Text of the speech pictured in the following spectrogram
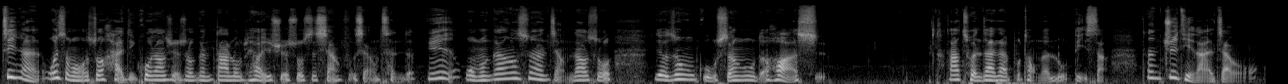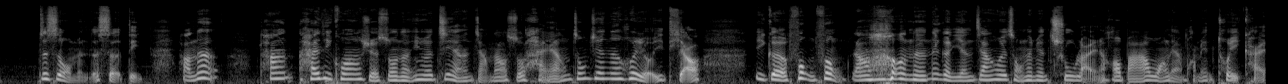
既然为什么我说海底扩张学说跟大陆漂移学说是相辅相成的？因为我们刚刚虽然讲到说有这种古生物的化石，它存在在不同的陆地上，但具体来讲，这是我们的设定。好，那它海底扩张学说呢？因为既然讲到说海洋中间呢会有一条。一个缝缝，然后呢，那个岩浆会从那边出来，然后把它往两旁边推开。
